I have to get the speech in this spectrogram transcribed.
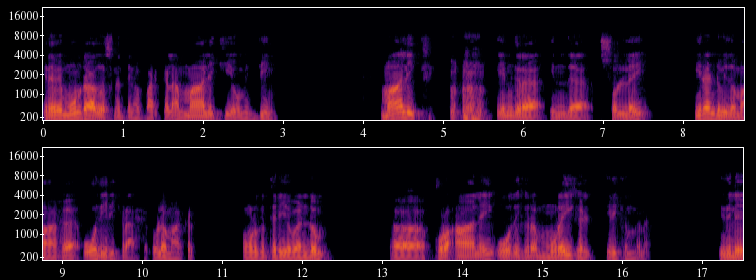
எனவே மூன்றாவது வசனத்தை நம்ம பார்க்கலாம். மாலிக் யோமித்தீன். மாலிக் என்கிற இந்த சொல்லை இரண்டு விதமாக ஓதி இருக்கிறார்கள் உலமாக்கள். உங்களுக்கு தெரிய வேண்டும் குர்ஆனை ஓதுகிற முறைகள் இருக்கின்றன. இதிலே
